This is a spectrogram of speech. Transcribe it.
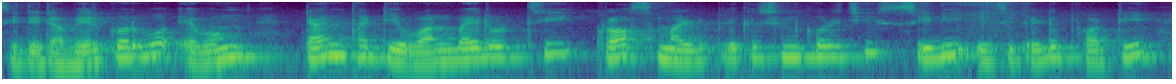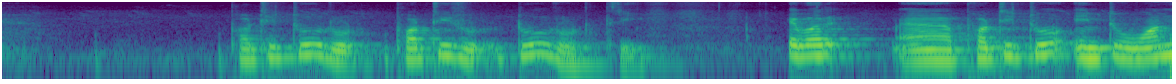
সিডিটা বের করব এবং ten thirty one by root three cross multiplication করেছি CD is equal to forty forty two root forty two root three এবার forty two into one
